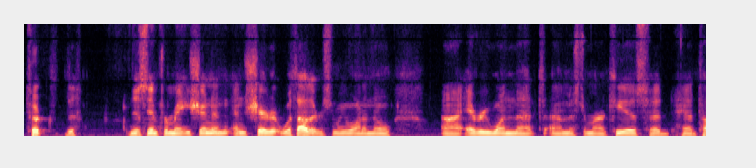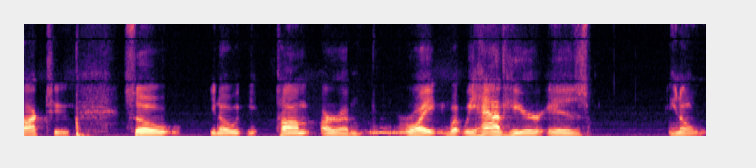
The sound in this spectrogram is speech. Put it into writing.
took the, this information and, and, shared it with others. And we want to know uh, everyone that uh, Mr. Marques had, had talked to. So, you know, Tom or um, Roy, what we have here is, you know,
